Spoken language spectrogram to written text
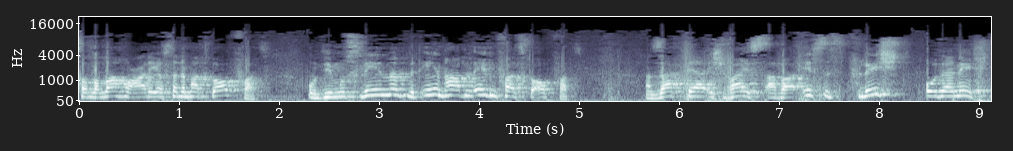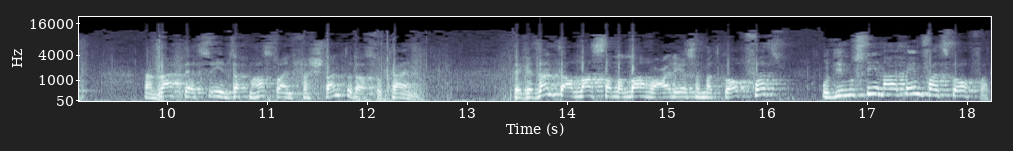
sallallahu alaihi wasallam hat geopfert. Und die Muslime mit ihm haben ebenfalls geopfert. Dann sagt er, ich weiß, aber ist es Pflicht oder nicht? Dann sagt er zu ihm, sag mal, hast du einen Verstand oder hast du keinen? Der Gesandte Allah sallallahu alaihi wasallam hat geopfert und die Muslime haben ebenfalls geopfert.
